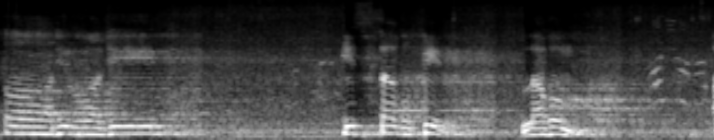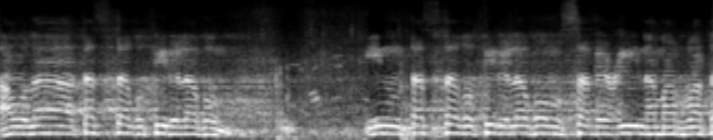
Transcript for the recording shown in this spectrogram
الشيطان الرجيم استغفر لهم أو لا تستغفر لهم إن تستغفر لهم سبعين مرة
